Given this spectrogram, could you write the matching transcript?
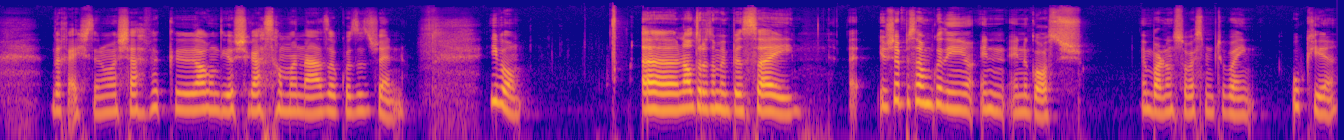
de resto eu não achava que algum dia eu chegasse a uma NASA ou coisa do género. E bom, uh, na altura também pensei, eu já pensava um bocadinho em, em negócios, embora não soubesse muito bem o que,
